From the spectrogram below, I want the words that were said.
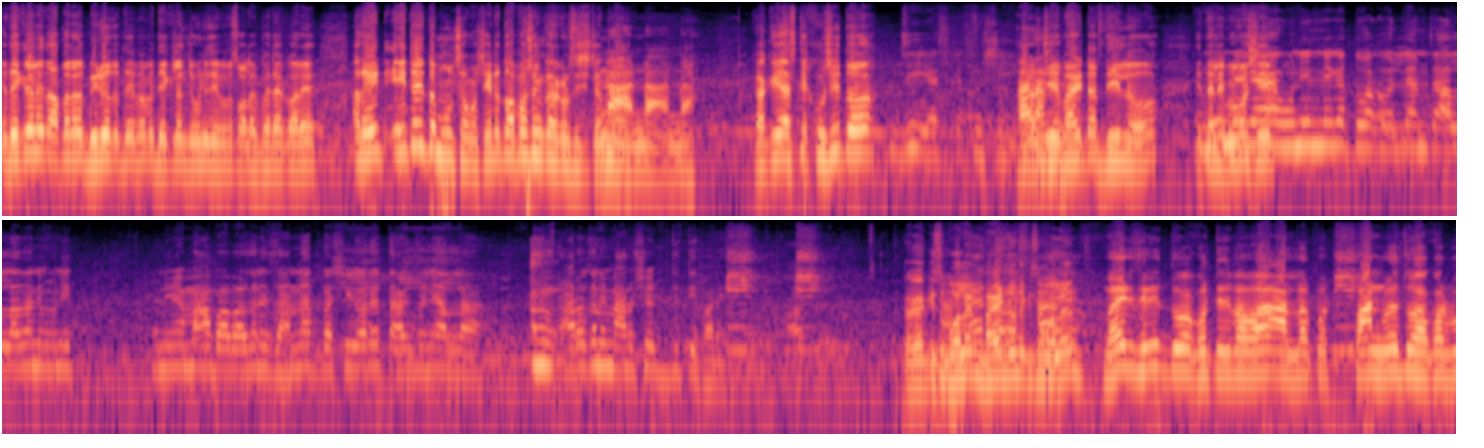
এ দেখলেন আপনারা ভিডিওতে যেভাবে দেখলেন যে উনি যেভাবে চলাফেরা করে আর এই- এইটাই তো মূল সমস্যা এটা তো অপারেশন করার সিস্টেম না না না। কাকি আজকে খুশি তো? জি আজকে খুশি। আর যে ভাইটা দিল ইতালি প্রবাসী উনির নেগে দোয়া করলাম যে আল্লাহ জানি উনি উনি মা বাবা জানি জান্নাতবাসী করে তাক জানি আল্লাহ আরও জানি মানুষের দিতে পারে। কাকা কিছু বলেন? ভাইয়ের জন্য কিছু বলেন? বাইরে থেকে দোয়া করতেছে বাবা আল্লাহ পান বলে দোয়া করব।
